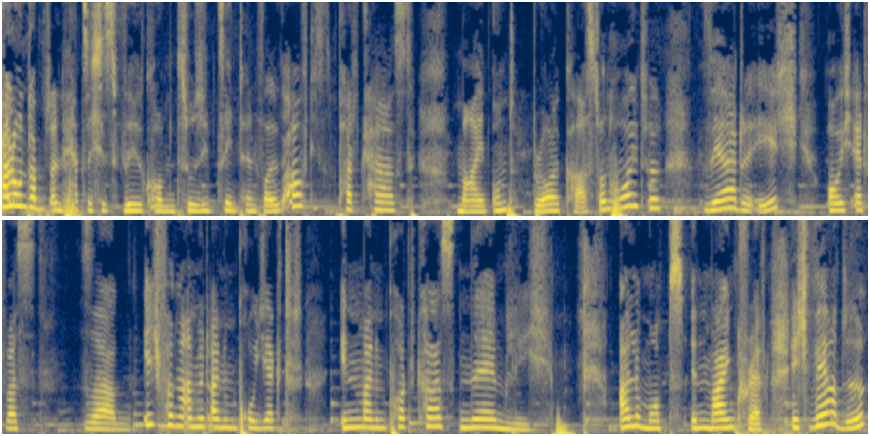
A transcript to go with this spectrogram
Hallo und damit ein herzliches Willkommen zur 17. Folge auf diesem Podcast Mein und Broadcast. Und heute werde ich euch etwas sagen. Ich fange an mit einem Projekt in meinem Podcast, nämlich alle Mobs in Minecraft. Ich werde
